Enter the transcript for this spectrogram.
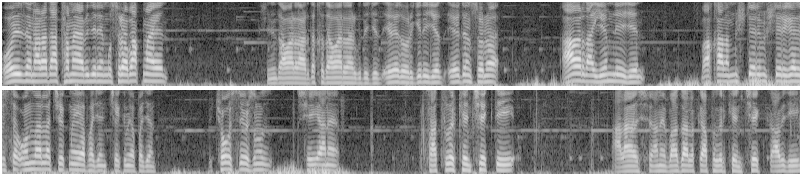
O yüzden arada atamayabilirim. Kusura bakmayın. Şimdi davarlarda kıdavarlar gideceğiz. Eve doğru gideceğiz. Evden sonra ağırda yemleyeceksin. Bakalım müşteri müşteri gelirse onlarla çekmeye yapacaksın, çekim yapacaksın. Çok istiyorsunuz şey yani satılırken çek değil. Ala hani pazarlık yapılırken çek abi değil.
